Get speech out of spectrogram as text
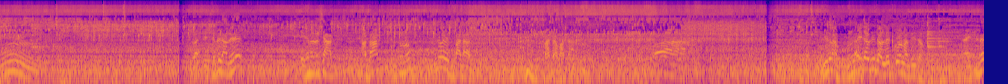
হুম। এর যাবে এখানে রয়েছে আদা কুচনো বাটা বাটা বাটা বাহ। দিয়ে দিলাম। দিয়ে দাও দিয়ে দাও লেট করো না দিয়ে দাও। এখানে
